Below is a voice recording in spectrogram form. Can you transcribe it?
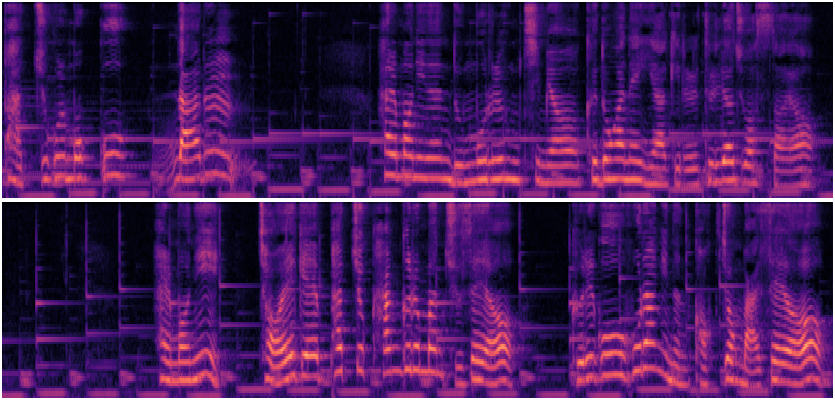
팥죽을 먹고 나를 할머니는 눈물을 훔치며 그동안의 이야기를 들려주었어요. 할머니, 저에게 팥죽 한 그릇만 주세요. 그리고 호랑이는 걱정 마세요.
